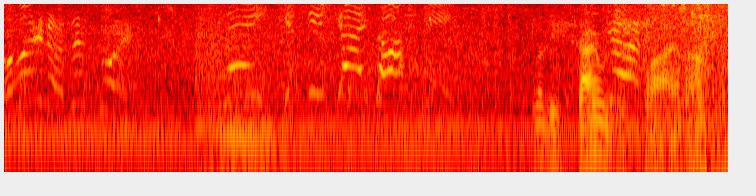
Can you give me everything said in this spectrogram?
Elena, this way! Nate, get these guys off me! Bloody sound is flying up.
